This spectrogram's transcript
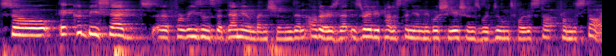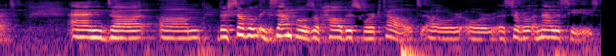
So it could be said, uh, for reasons that Daniel mentioned and others, that Israeli Palestinian negotiations were doomed the start, from the start. And uh, um, there are several examples of how this worked out, uh, or, or uh, several analyses.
